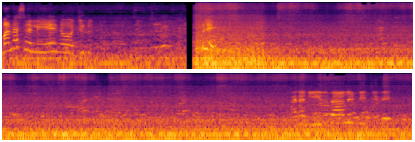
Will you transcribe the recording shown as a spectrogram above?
ಮನಸ್ಸಲ್ಲಿ ಏನೋ ಜುಲು ನೀರು ದಾಲಿಟ್ಟಿದ್ದಿದೆ ವಿಡಿಯೋ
